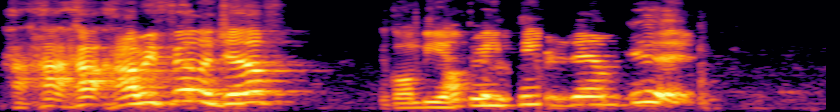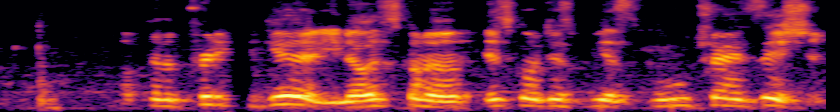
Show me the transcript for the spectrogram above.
how, how, how are we feeling, Jeff? It's gonna be a I'm three feeling pretty damn good. I'm feeling pretty good. You know, it's gonna it's gonna just be a smooth transition.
